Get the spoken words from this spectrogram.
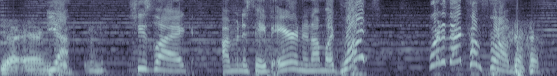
Yeah, Aaron. Yeah. Gibson. She's like, "I'm going to save Aaron," and I'm like, "What? Where did that come from?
